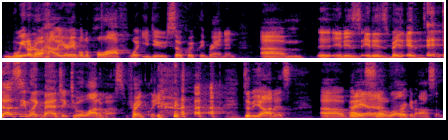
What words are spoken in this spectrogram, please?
we don't know how you're able to pull off what you do so quickly, Brandon. Um, it, it is it is it, it does seem like magic to a lot of us, frankly, to be honest. Uh, but I, it's uh, so well- freaking awesome.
